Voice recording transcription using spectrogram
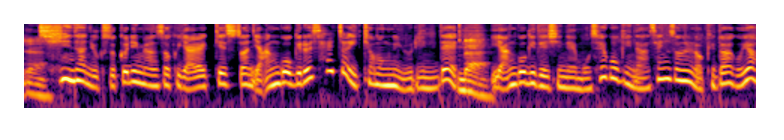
예. 진한 육수 끓이면서 그 얇게 썬 양고기를 살짝 익혀 먹는 요리인데 네. 이 양고기 대신에 뭐 쇠고기나 생선을 넣기도 하고요.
